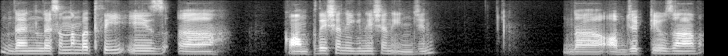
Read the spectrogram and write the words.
Then lesson number 3 is uh, compression ignition engine. The objectives are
